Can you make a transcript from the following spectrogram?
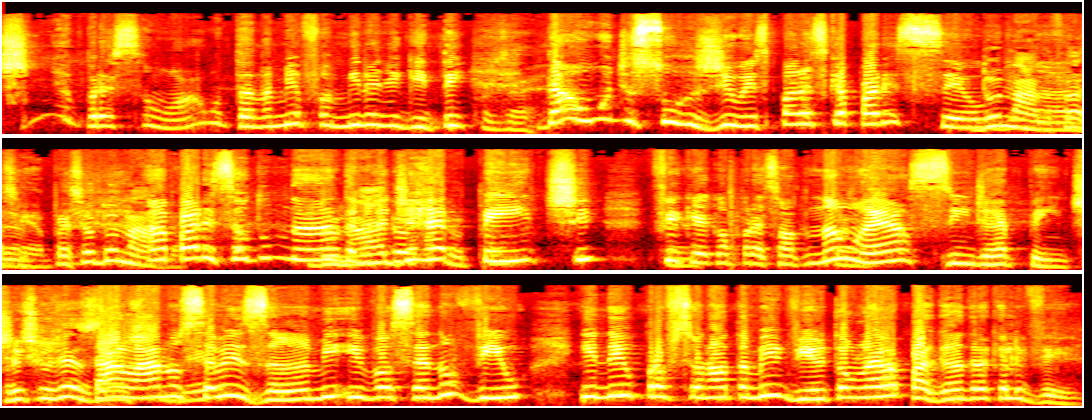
tinha pressão alta, na minha família ninguém tem. É. Da onde surgiu isso? Parece que apareceu. Do, do nada, nada. Assim, apareceu do nada. Apareceu do nada, do nada de repente tô... fiquei é. com pressão alta. Não é. é assim de repente. Está lá no seu exame e você não viu, e nem o profissional também viu. Então leva para Gandra que ele vê.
